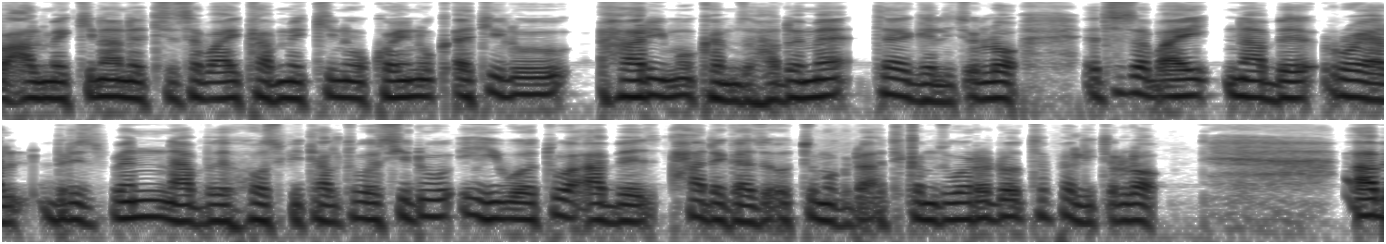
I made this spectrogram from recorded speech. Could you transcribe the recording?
በዓል መኪና ነቲ ሰብኣይ ካብ መኪኑ ኮይኑ ቀቲሉ ሃሪሙ ከም ዝሃደመ ተገሊጹ ኣሎ እቲ ሰብኣይ ናብ ሮያል ብሪዝበን ናብ ሆስፒታል ተወሲዱ ህወቱ ኣብ ሓደጋ ዘእቱ መጉዳእቲ ከም ዝወረዶ ተፈሊጡ ኣሎ ኣብ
